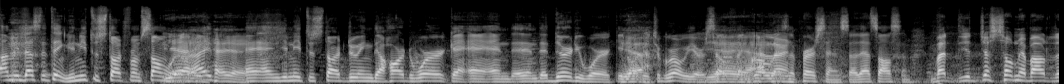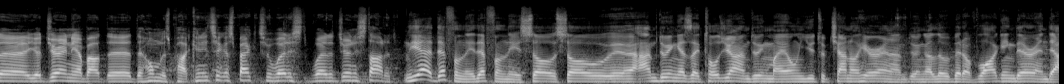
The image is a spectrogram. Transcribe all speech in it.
I mean, that's the thing. You need to start from somewhere, Yeah, right? yeah, yeah. And, and you need to start doing the hard work and, and, and the dirty work in order to grow yourself Yeah, and grow as a person. So that's awesome. but you just told me about uh, your journey about the the homeless part. Can you take us back to where this, where the journey started? Yeah, definitely, definitely. So, so uh, I'm doing, as I told you, I'm doing my own YouTube channel here, and I'm doing a little bit of vlogging there. And the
